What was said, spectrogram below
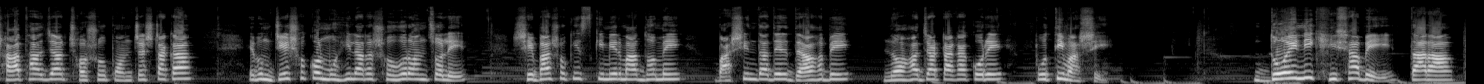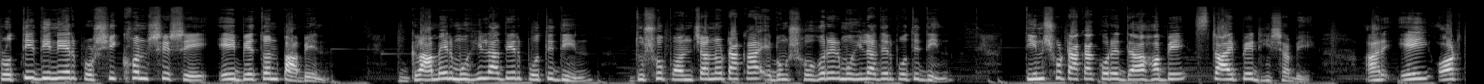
সাত হাজার ছশো পঞ্চাশ টাকা এবং যে সকল মহিলারা শহর অঞ্চলে সেবা সখী স্কিমের মাধ্যমে বাসিন্দাদের দেওয়া হবে ন হাজার টাকা করে প্রতি মাসে। দৈনিক হিসাবে তারা প্রতিদিনের প্রশিক্ষণ শেষে এই বেতন পাবেন। গ্রামের মহিলাদের প্রতিদিন দুশো পঞ্চান্ন টাকা এবং শহরের মহিলাদের প্রতিদিন তিনশো টাকা করে দেওয়া হবে স্টাইপেড হিসাবে। আর এই অর্থ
